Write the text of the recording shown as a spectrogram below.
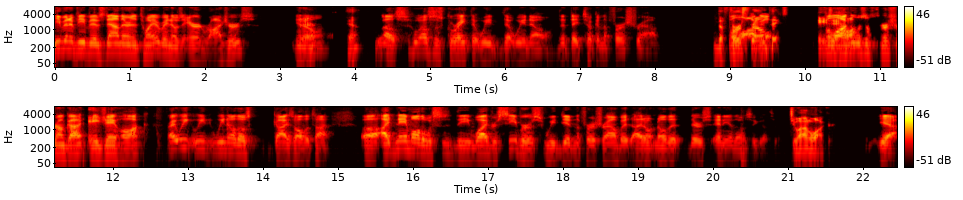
Even if he lives down there in the 20, everybody knows Aaron Rodgers. You Fair. know, Yeah. Who else? Who else is great that we that we know that they took in the first round? The first round Bulaga. picks? AJ Bulaga was a first round guy. AJ Hawk, right? We we we know those guys all the time. Uh, I'd name all the the wide receivers we did in the first round, but I don't know that there's any of those that go through. Javon Walker. Yeah,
